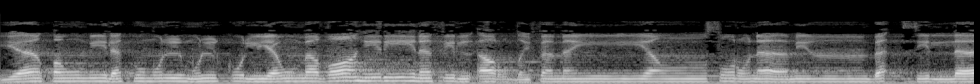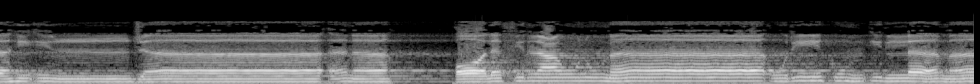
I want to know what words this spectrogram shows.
يَا قَوْمِ لَكُمُ الْمُلْكُ الْيَوْمَ ظَاهِرِينَ فِي الْأَرْضِ فَمَن يَنصُرُنَا مِن بَأْسِ اللَّهِ إِن جَاءَنَا قَالَ فِرْعَوْنُ مَا أُرِيكُمْ إِلَّا مَا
